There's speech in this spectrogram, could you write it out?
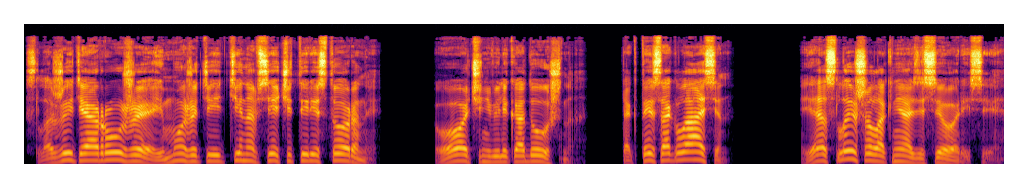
Сложите оружие и можете идти на все четыре стороны. Очень великодушно. Так ты согласен? Я слышал о князе Сеорисе.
